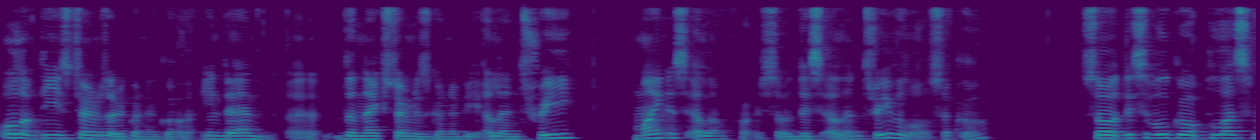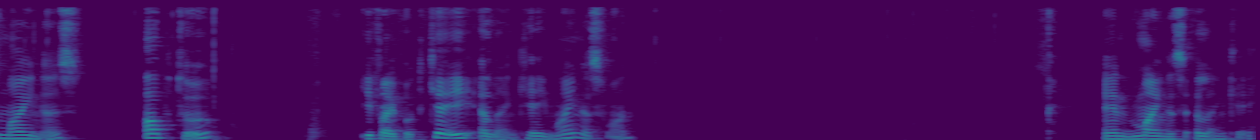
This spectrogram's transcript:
all of these terms are going to go. In the end, uh, the next term is going to be ln3 minus ln4. So this ln3 will also go. So this will go plus minus up to, if I put k, ln k minus 1. And minus ln k.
